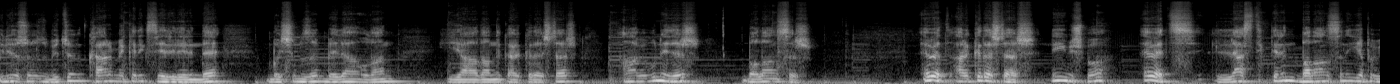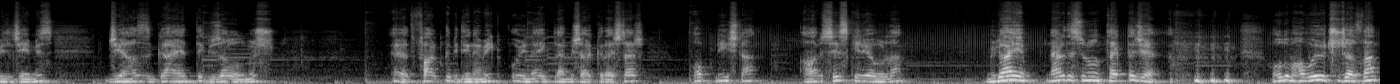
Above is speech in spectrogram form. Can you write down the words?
biliyorsunuz bütün kar mekanik serilerinde başımıza bela olan yağdanlık arkadaşlar. Abi bu nedir? Balancer. Evet arkadaşlar neymiş bu? Evet lastiklerin balansını yapabileceğimiz cihaz gayet de güzel olmuş. Evet farklı bir dinamik oyuna eklenmiş arkadaşlar. Hop ne iş lan? Abi ses geliyor buradan. Mülayim neredesin onun taklacı? Oğlum havaya uçacağız lan.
